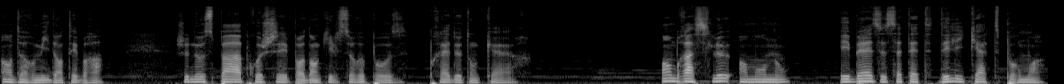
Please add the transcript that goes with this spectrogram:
endormis dans tes bras. Je n'ose pas approcher pendant qu'il se repose près de ton cœur embrasse-le en mon nom, et baise sa tête délicate pour moi,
